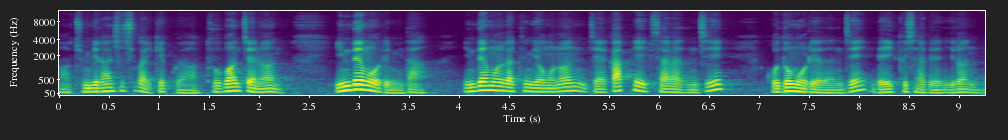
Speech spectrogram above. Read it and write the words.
어, 준비를 하실 수가 있겠고요. 두 번째는 임대몰입니다. 임대몰 같은 경우는 이제 카페24라든지 고도몰이라든지 메이크샵이라든지 이런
